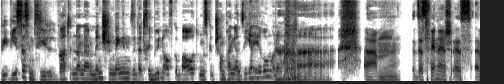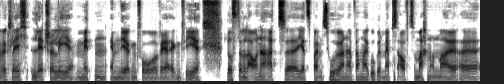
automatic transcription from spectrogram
wie, wie ist das im Ziel? Warten dann da Menschenmengen? Sind da Tribünen aufgebaut und es gibt Champagner und Siegerehrung? Oder? ähm, das Finish ist wirklich literally mitten im Nirgendwo. Wer irgendwie Lust und Laune hat, äh, jetzt beim Zuhören einfach mal Google Maps aufzumachen und mal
